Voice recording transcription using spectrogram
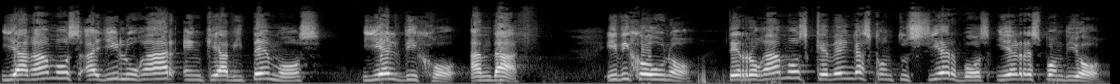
y hagamos allí lugar en que habitemos. Y él dijo, andad. Y dijo uno, te rogamos que vengas con tus siervos. Y él respondió,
